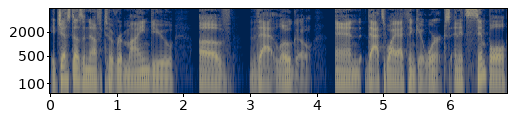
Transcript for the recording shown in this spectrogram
it just does enough to remind you of that logo. And that's why I think it works. And it's simple.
